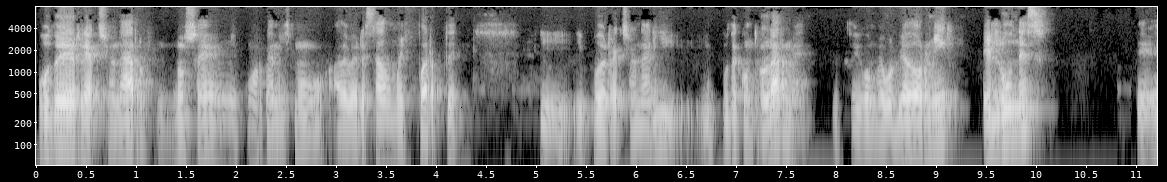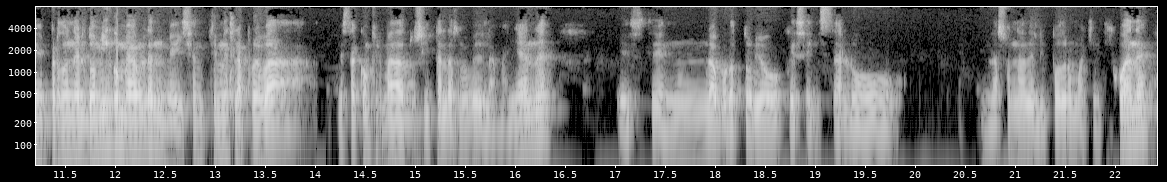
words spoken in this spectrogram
pude reaccionar, no sé, mi organismo ha de haber estado muy fuerte y, pude reaccionar y, pude controlarme. digo, me volví a dormir. El lunes, eh, perdón, el domingo me hablan y me dicen, tienes la prueba, está confirmada tu cita a las 9 de la mañana, este, en un laboratorio que se instaló en la zona del hipódromo aquí en Tijuana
